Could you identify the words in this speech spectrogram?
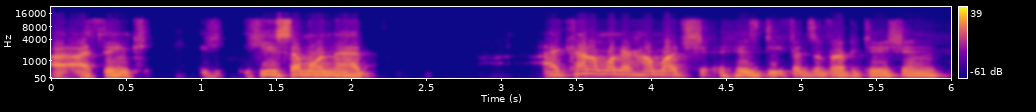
I think he's someone that I kind of wonder how much his defensive reputation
